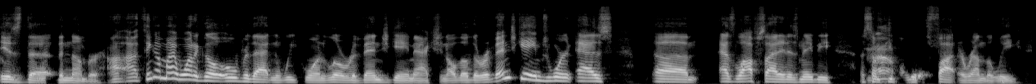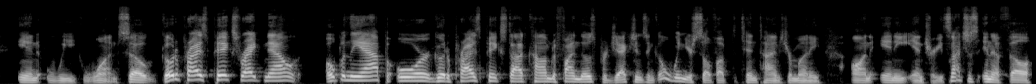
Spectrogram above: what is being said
is the the number. I, I think I might want to go over that in week one, a little revenge game action. Although the revenge games weren't as um, as lopsided as maybe some No. people would have fought around the league in week one. So go to PrizePicks right now. Open the app or go to prizepicks.com to find those projections and go win yourself up to 10 times your money on any entry. It's not just NFL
